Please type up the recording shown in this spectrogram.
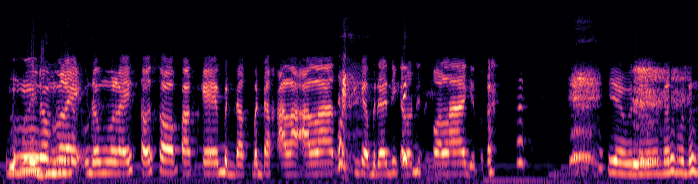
udah mulai, udah mulai udah mulai sosok pakai bedak-bedak ala-ala tapi nggak berani kalau di sekolah gitu kan. Iya bener bener bener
